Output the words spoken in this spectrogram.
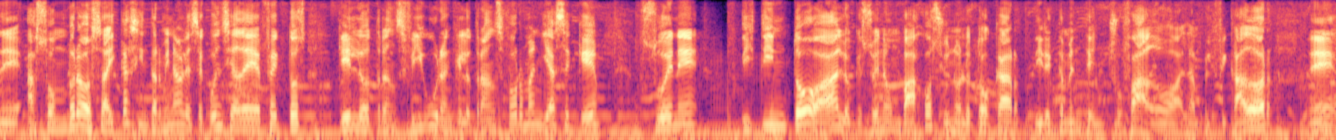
eh, asombrosa y casi interminable secuencia de efectos que lo transfiguran, que lo transforman y hace que suene distinto a lo que suena un bajo si uno lo toca directamente enchufado al amplificador. ¿eh?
